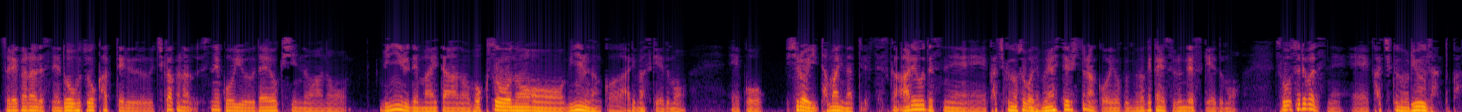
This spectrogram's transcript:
それからですね、動物を飼ってる近くなどですね、こういうダイオキシンのあの、ビニールで巻いたあの、牧草のビニールなんかがありますけれども、えー、こう、白い玉になってるやつですか。あれをですね、家畜のそばで燃やしてる人なんかをよく見かけたりするんですけれども、そうすればですね、えー、家畜の流産とか、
